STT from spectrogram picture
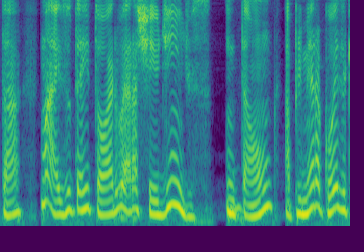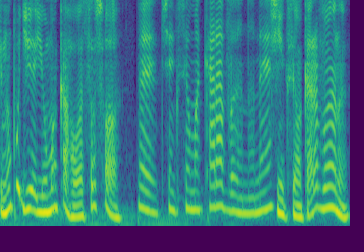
tá? Mas o território era cheio de índios. Então, a primeira coisa é que não podia ir uma carroça só. É, tinha que ser uma caravana, né? Tinha que ser uma caravana.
